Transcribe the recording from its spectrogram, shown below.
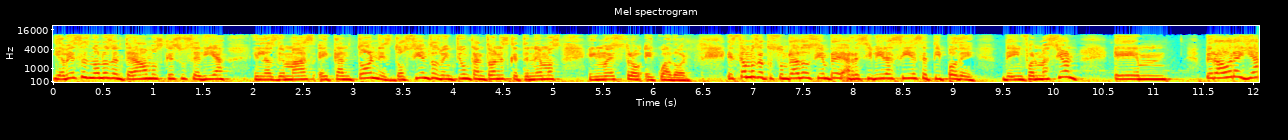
y a veces no nos enterábamos qué sucedía en los demás eh, cantones, 221 cantones que tenemos en nuestro Ecuador. Estamos acostumbrados siempre a recibir así ese tipo de, información. Eh, pero ahora ya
